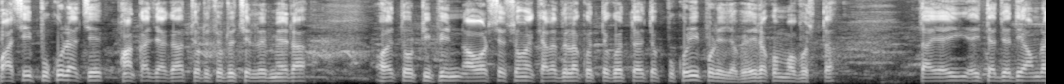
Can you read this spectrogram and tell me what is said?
পাশেই পুকুর আছে, ফাঁকা জায়গা, ছোট ছোট ছেলে মেয়েরা হয়তো টিফিন আওয়ার্সের সময় খেলাধুলা করতে করতে হয়তো পুকুরেই পড়ে যাবে, এরকম অবস্থা। তাই এই, এইটা যদি আমরা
